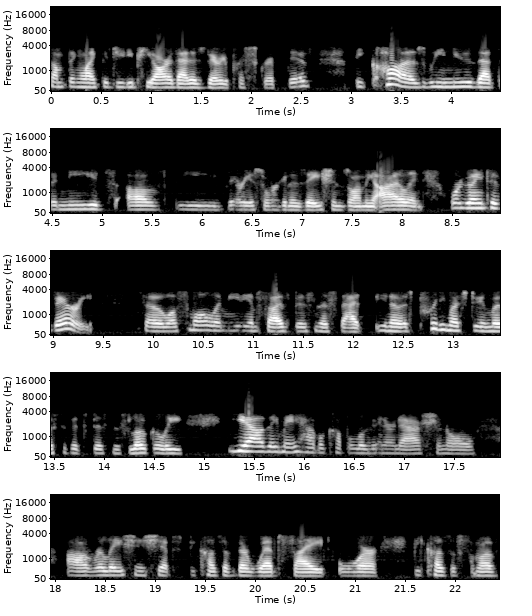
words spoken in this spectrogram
something like the GDPR that is very prescriptive because we knew that the needs of the various organizations on the island were going to vary. So a small and medium-sized business that you know is pretty much doing most of its business locally, yeah, they may have a couple of international uh, relationships because of their website or because of some of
